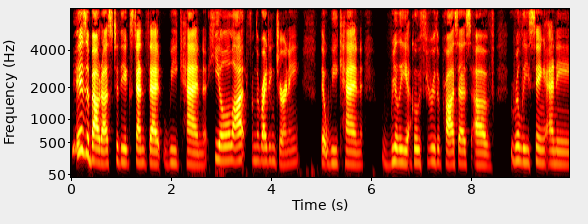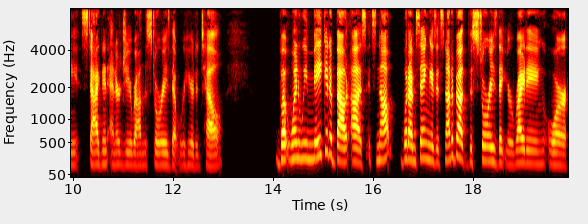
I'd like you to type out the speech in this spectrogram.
is about us to the extent that we can heal a lot from the writing journey, that we can really go through the process of releasing any stagnant energy around the stories that we're here to tell. But when we make it about us, it's not what I'm saying is it's not about the stories that you're writing or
